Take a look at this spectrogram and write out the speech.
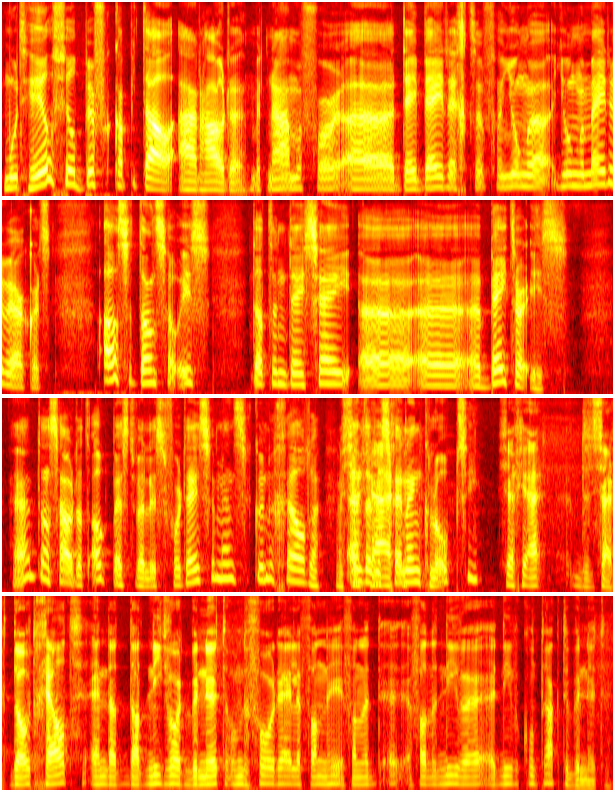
Moet heel veel bufferkapitaal aanhouden, met name voor uh, DB-rechten van jonge, jonge medewerkers. Als het dan zo is dat een DC beter is, Hè, dan zou dat ook best wel eens voor deze mensen kunnen gelden. En er is geen enkele optie. Zeg je, is eigenlijk doodgeld en dat dat niet wordt benut om de voordelen van, van, het, van het, nieuwe, het nieuwe contract te benutten?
